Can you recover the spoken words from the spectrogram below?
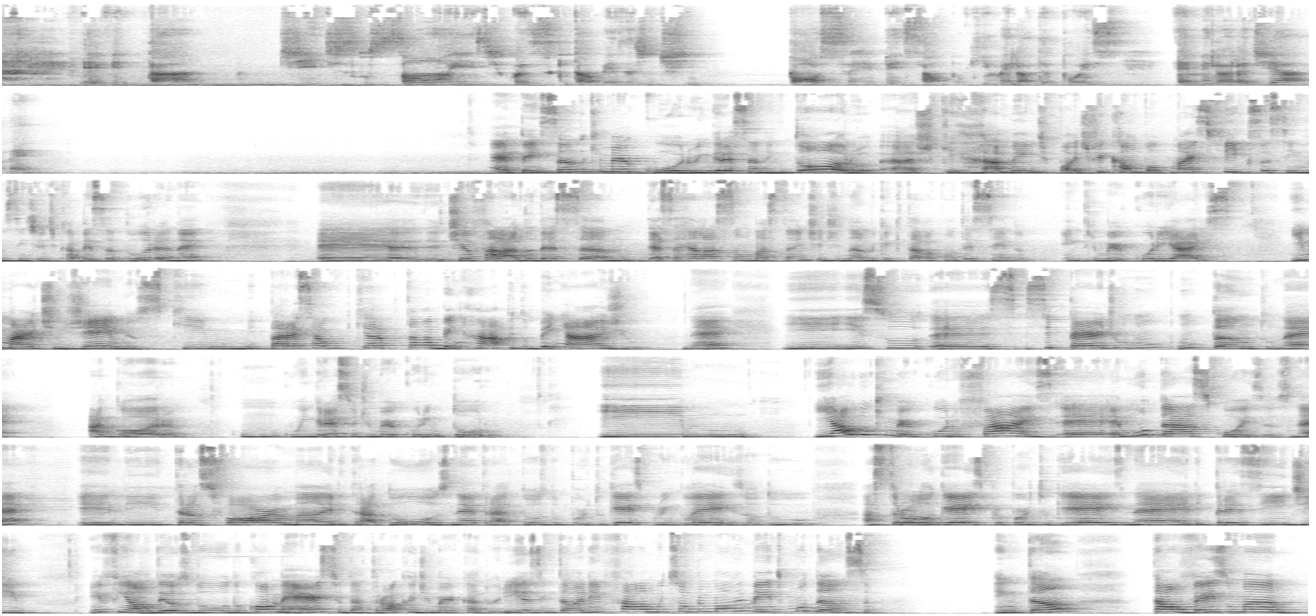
evitar de de coisas que talvez a gente possa repensar um pouquinho melhor depois, é melhor adiar, né? É, pensando que Mercúrio ingressando em touro, acho que a mente pode ficar um pouco mais fixa, assim, no sentido de cabeça dura, né? É, eu tinha falado dessa, dessa relação bastante dinâmica que estava acontecendo entre Mercúrio e Ares e Marte em Gêmeos, que me parece algo que estava bem rápido, bem ágil, né? E isso é, se perde um, um tanto, né? Agora, com, com o ingresso de Mercúrio em touro. E e algo que Mercúrio faz é, é mudar as coisas, né? Ele transforma, ele traduz, né? Traduz do português para o inglês ou do astrologuês para o português, né? Ele preside, enfim, ao deus do, do comércio, da troca de mercadorias. Então, ele fala muito sobre movimento, mudança. Então, talvez uma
